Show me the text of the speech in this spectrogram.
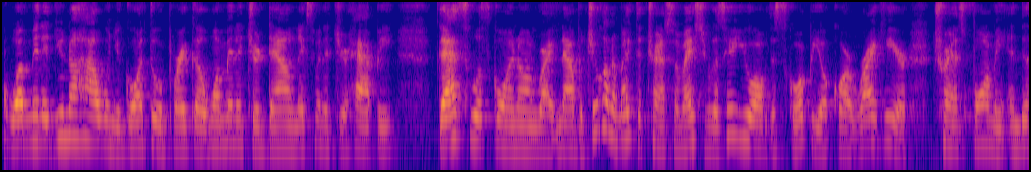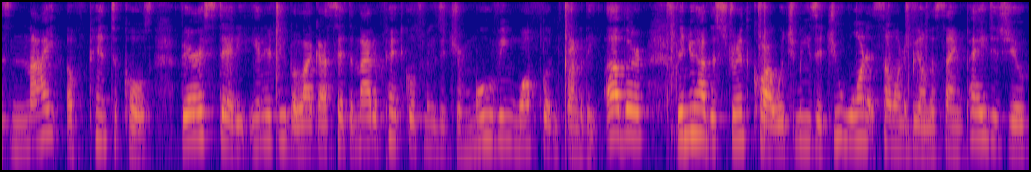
one minute you know how when you're going through a breakup one minute you're down next minute you're happy That's what's going on right now. But you're going to make the transformation because here you are with the Scorpio card right here, transforming. And this Knight of Pentacles, very steady energy. But like I said, the Knight of Pentacles means that you're moving one foot in front of the other. Then you have the Strength card, which means that you wanted someone to be on the same page as you.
